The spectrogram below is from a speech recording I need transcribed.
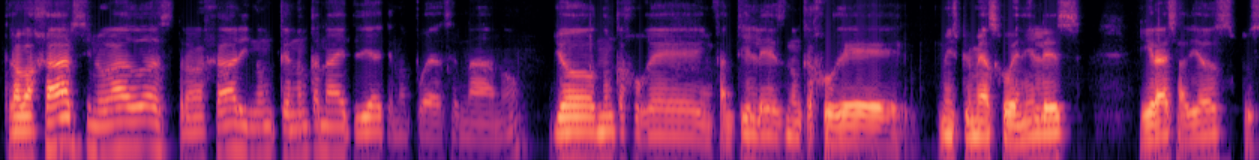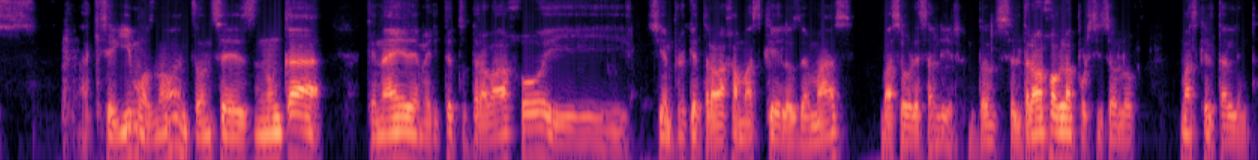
trabajar, sin lugar a dudas, trabajar y nunca, nunca nadie te diga que no puede hacer nada, ¿no? Yo nunca jugué infantiles, nunca jugué mis primeras juveniles y gracias a Dios, pues aquí seguimos, ¿no? Entonces, nunca que nadie demerite tu trabajo y siempre que trabaja más que los demás va a sobresalir. Entonces, el trabajo habla por sí solo, más que el talento.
